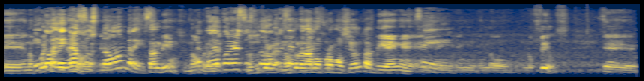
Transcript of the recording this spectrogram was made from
eh, nos Y cuesta con, y dinero. con sus eh, nombres. También, sus nombres. sus nosotros nombres nosotros le damos promoción también en, Sí. en- en- en los, los fields. Eh,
